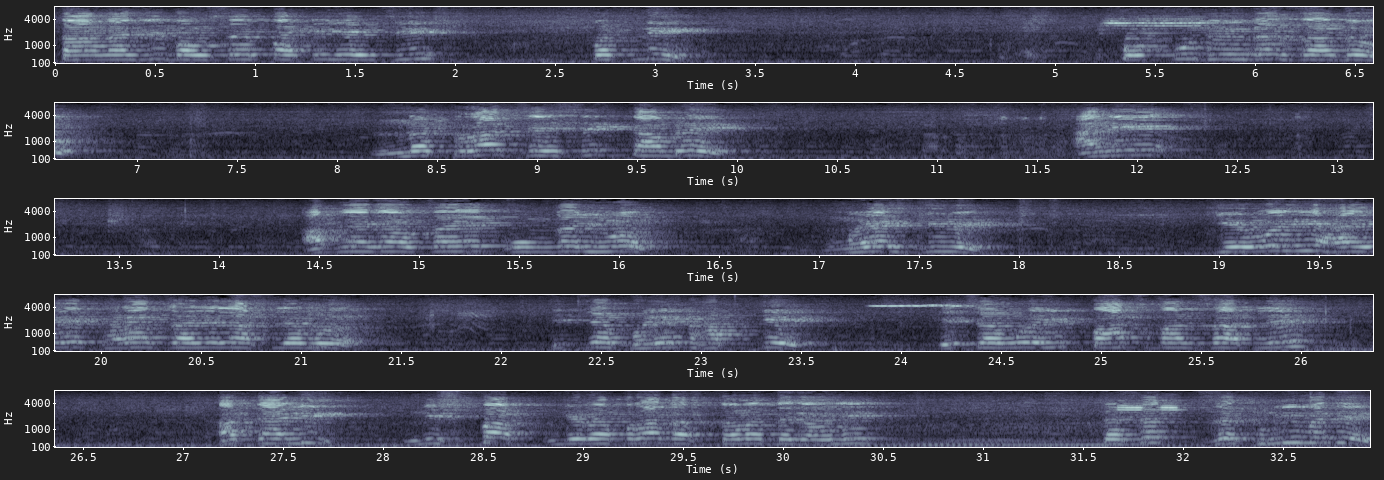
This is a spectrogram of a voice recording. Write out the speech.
तानाजी भाऊसाहेब पाटील यांची पत्नी पप्पू देवीदास जाधव नटराज जयसिंग कांबळे आणि आपल्या गावचा एक उमदा युवक महेश दिवे. केवळ ही हायवे खराब झालेला असल्यामुळं तिथल्या बहीण हप्ते त्याच्यामुळे ही पाच माणसं आपली अकाली निष्पाप निरपराध असताना दगावली. तसंच जखमीमध्ये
